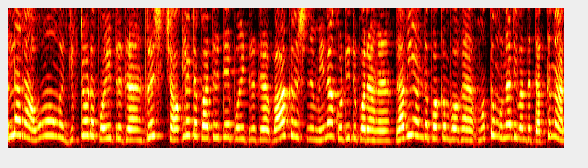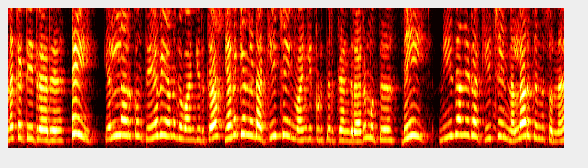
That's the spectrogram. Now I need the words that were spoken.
எல்லாரும் அவங்கவுங்க கிஃப்டோட போயிட்டு இருக்க கிறிஷ் சாக்லேட்டை பார்த்துக்கிட்டே போயிட்டு இருக்க வா கிருஷ்ணு மீனா கூட்டிட்டு போறாங்க. ரவி அந்த பக்கம் போக முத்து முன்னாடி வந்து டக்குன்னு அணை கட்டிடுறாரு. டேய் எல்லாருக்கும் தேவையானதை வாங்கியிருக்க? எனக்கு என்னடா கீ செயின் வாங்கி கொடுத்துருக்கங்கிறாரு முத்து. டேய் நீ தானடா கீ செயின் நல்லா இருக்குன்னு சொன்ன?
